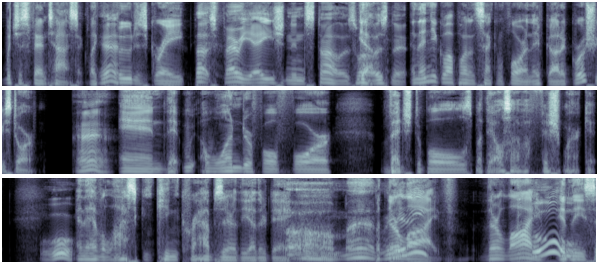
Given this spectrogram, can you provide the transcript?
which is fantastic. Like Yeah. the food is great, That's very Asian in style as well, Yeah. isn't it? and then you go up on the second floor, and they've got a grocery store, Ah, and they, a wonderful for vegetables, but they also have a fish market, ooh. and they have Alaskan king crabs there the other day. Oh man, but really? they're live. They're live Cool. in these.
